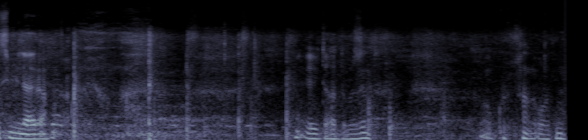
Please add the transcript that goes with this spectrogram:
Bismillahirrahmanirrahim. Evdadımızın o kutsal ordunu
